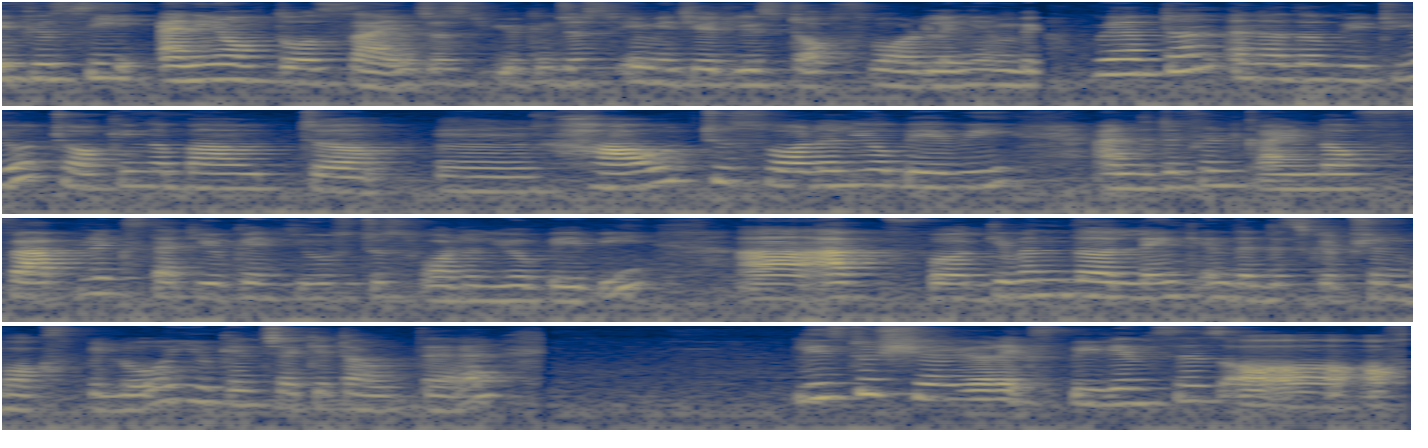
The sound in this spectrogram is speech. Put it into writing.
if you see any of those signs just you can just immediately stop swaddling him. We have done another video talking about uh, um, how to swaddle your baby and the different kind of fabrics that you can use to swaddle your baby. Uh, i've uh, given the link in the description box below. You can check it out there Please do share your experiences of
